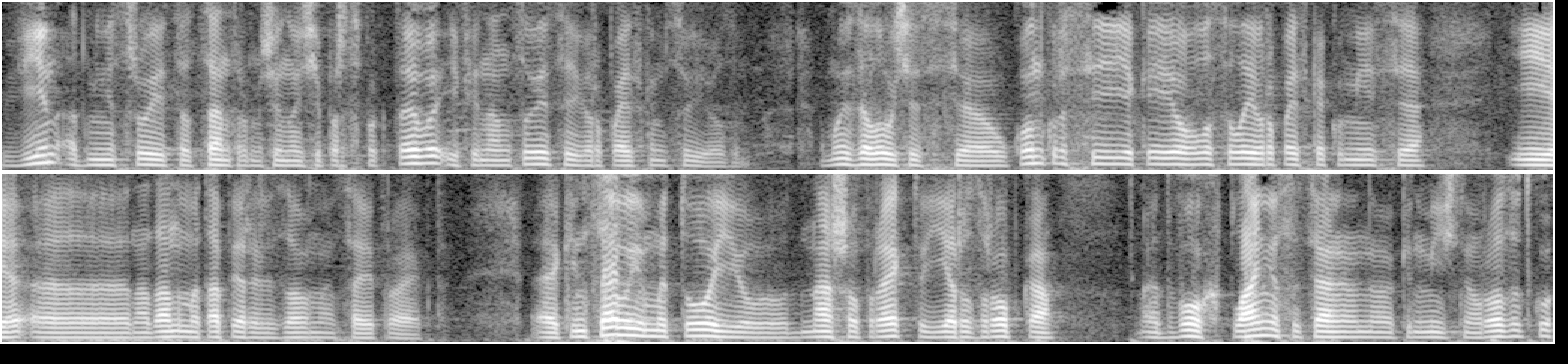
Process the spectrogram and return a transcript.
Він адмініструється Центром жіночої перспективи і фінансується Європейським Союзом. Ми взяли участь у конкурсі, який оголосила Європейська комісія, і е, на даному етапі реалізовуємо цей проєкт. Е, кінцевою метою нашого проєкту є розробка е, двох планів соціально-економічного розвитку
